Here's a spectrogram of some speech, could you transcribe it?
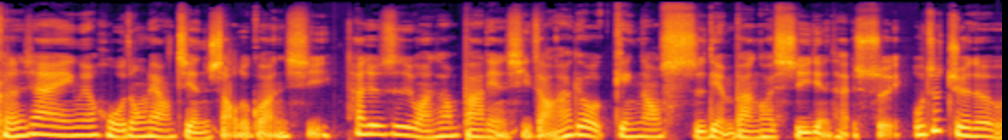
可能现在因为活动量减少的关系，他就是晚上八点洗澡，他给我盯到十点半，快十一点才睡。我就觉得，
